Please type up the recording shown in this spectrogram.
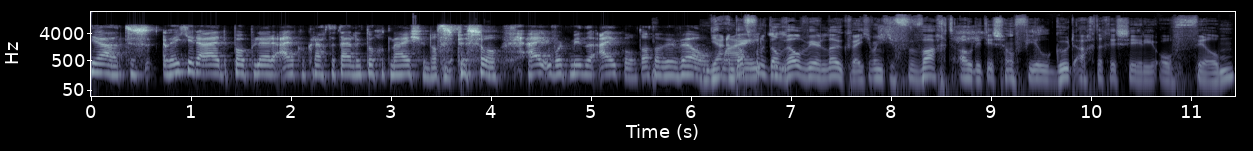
Ja, het is, weet je, de, de populaire eikel krijgt uiteindelijk toch het meisje. Dat is best wel, hij wordt minder eikel, dat dan weer wel. Ja, en dat Maar- vond ik dan wel weer leuk, weet je. Want je verwacht, oh, dit is zo'n feel-good-achtige serie of film.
